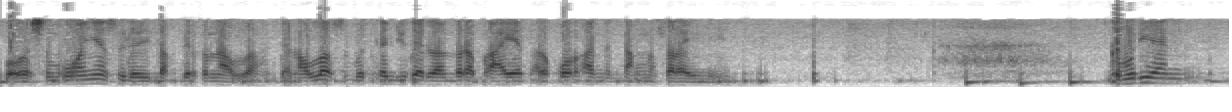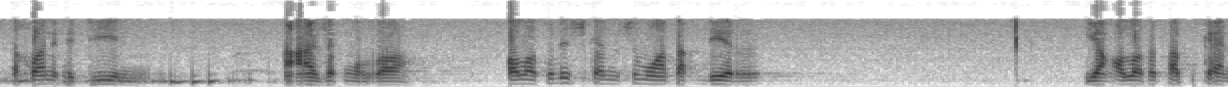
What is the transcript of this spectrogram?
Bahwa semuanya sudah ditakdirkan Allah. Dan Allah sebutkan juga dalam beberapa ayat Al-Quran tentang masalah ini. Kemudian, akhwan fiddin, a'azakumullah. Allah tuliskan semua takdir yang Allah tetapkan.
